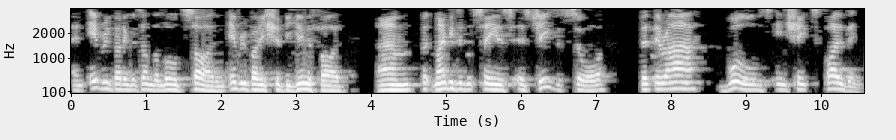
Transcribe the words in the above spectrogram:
and everybody was on the Lord's side and everybody should be unified. Um, but maybe didn't see as, as Jesus saw that there are wolves in sheep's clothing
